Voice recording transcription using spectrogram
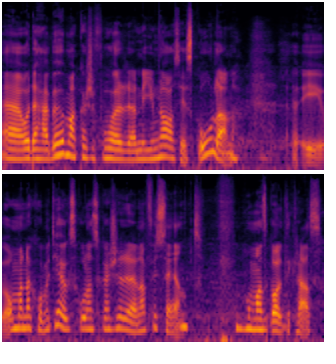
Eh, och det här behöver man kanske få höra redan i gymnasieskolan. Eh, om man har kommit till högskolan så kanske det är redan för sent, om man ska vara lite krass.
